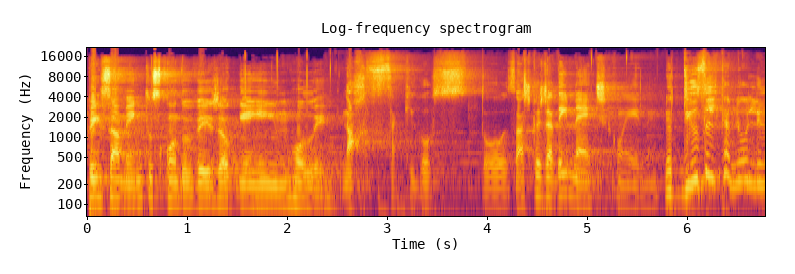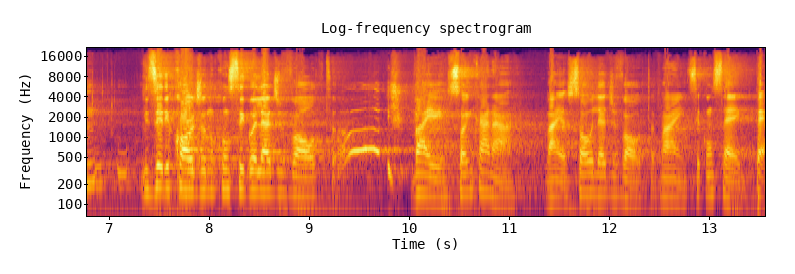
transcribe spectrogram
pensamentos quando vejo alguém em um rolê. Nossa, que gostoso. Acho que eu já dei match com ele. Meu Deus, ele tá me olhando. Misericórdia, eu não consigo olhar de volta. Ai. Vai, é só encarar. Vai, é só olhar de volta. Vai, você consegue. Pe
